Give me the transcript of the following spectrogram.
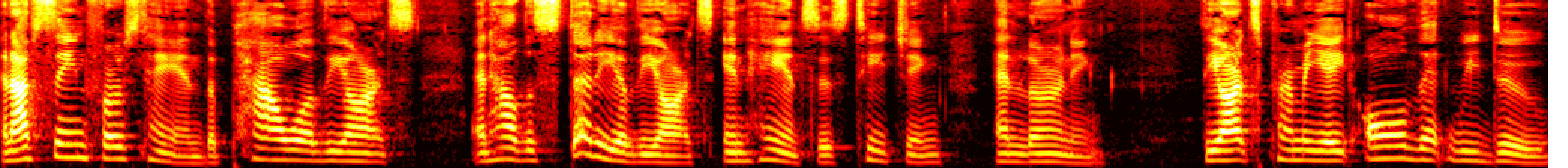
And I've seen firsthand the power of the arts and how the study of the arts enhances teaching and learning. The arts permeate all that we do,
